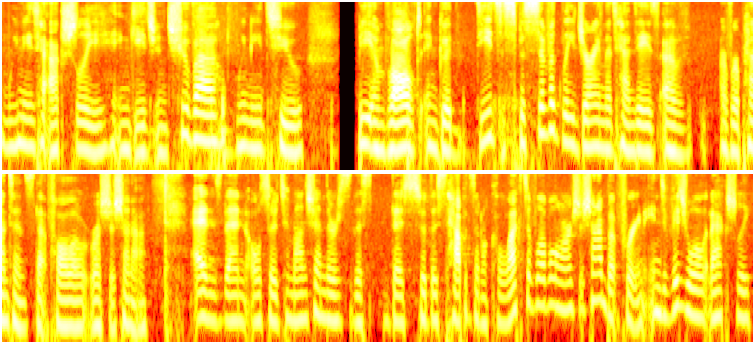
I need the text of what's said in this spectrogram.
We need to actually engage in tshuva. We need to be involved in good deeds, specifically during the 10 days of, of repentance that follow Rosh Hashanah. And then also to mention there's this, this, so this happens on a collective level in Rosh Hashanah, but for an individual, it actually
